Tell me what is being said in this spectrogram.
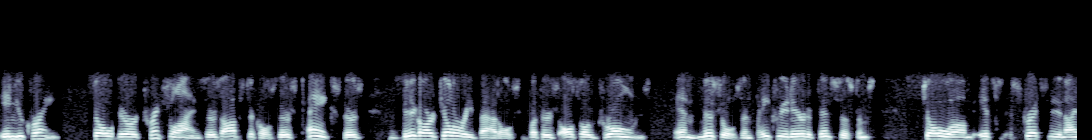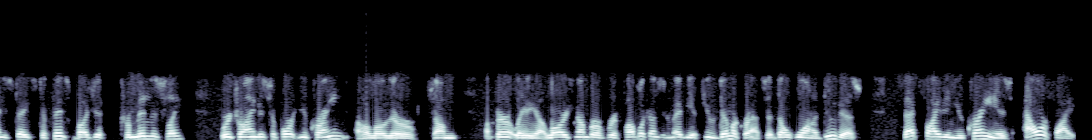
in Ukraine. So there are trench lines, there's obstacles, there's tanks, there's big artillery battles, but there's also drones and missiles and Patriot air defense systems. So um, it's stretched the United States defense budget tremendously. We're trying to support Ukraine, although there are some apparently a large number of Republicans and maybe a few Democrats that don't want to do this. That fight in Ukraine is our fight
